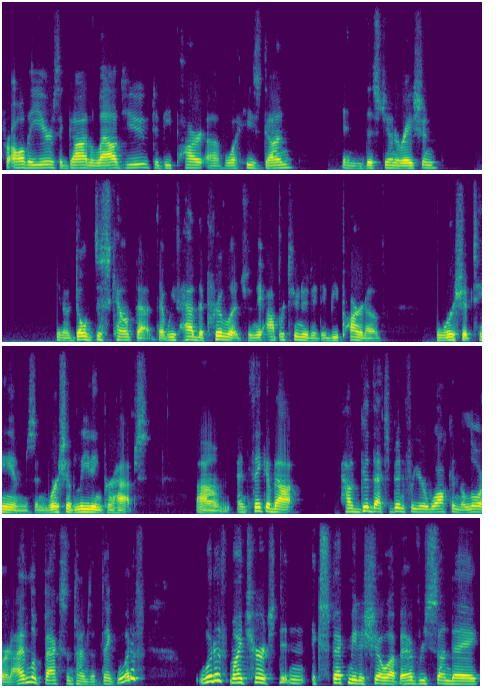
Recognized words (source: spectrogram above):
for all the years that God allowed you to be part of what He's done in this generation. You know, don't discount that, that we've had the privilege and the opportunity to be part of worship teams and worship leading, perhaps. Um, and think about how good that's been for your walk in the Lord. I look back sometimes and think, what if what if my church didn't expect me to show up every Sunday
